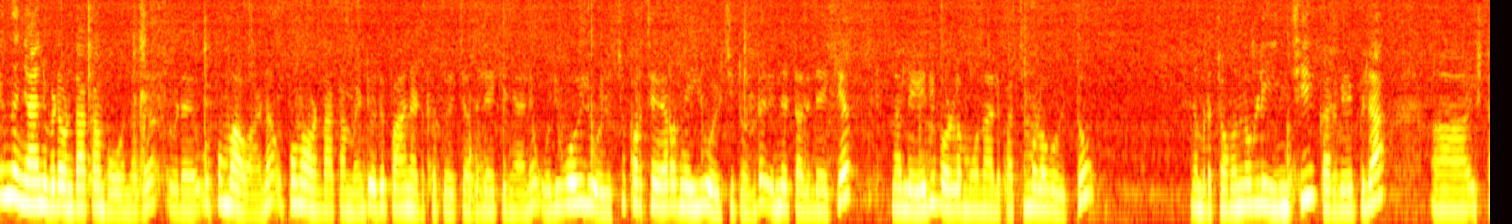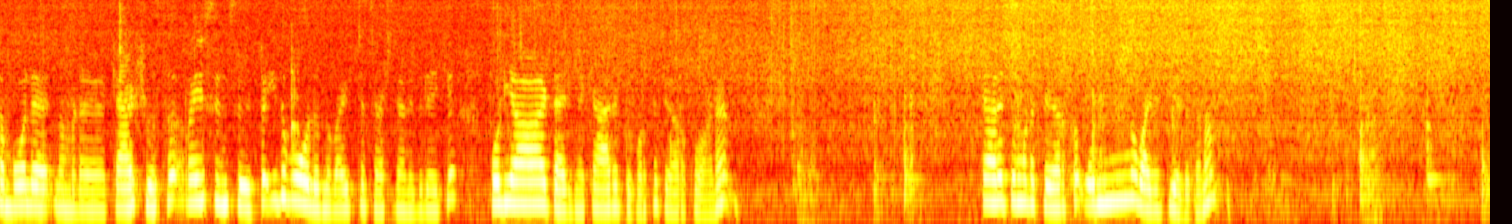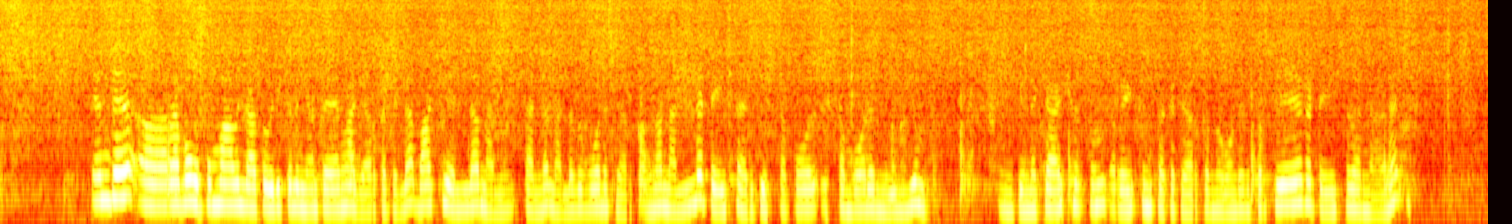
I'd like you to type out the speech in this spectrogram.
ഇന്ന് ഞാനിവിടെ ഉണ്ടാക്കാൻ പോകുന്നത് ഇവിടെ ഉപ്പുമാവാണ്. ഉപ്പുമാവ് ഉണ്ടാക്കാൻ വേണ്ടി ഒരു പാൻ അടുപ്പത്ത് വെച്ച് അതിലേക്ക് ഞാൻ ഒലിവ് ഓയിൽ ഒഴിച്ചു കുറച്ചേറെ നെയ്യ് ഒഴിച്ചിട്ടുണ്ട്. എന്നിട്ട് അതിലേക്ക് നല്ല എരിവുള്ള മൂന്നാൽ പച്ചമുളകും ഇട്ടു. നമ്മുടെ ചുമന്നുള്ളി ഇഞ്ചി കറിവേപ്പില ഇഷ്ടംപോലെ നമ്മുടെ കാഷ്യൂസ് റൈസിൻസ് ഇട്ട് ഇതുപോലൊന്ന് വഴിച്ച ശേഷം ഞാൻ ഇതിലേക്ക് പൊടിയായിട്ടരിഞ്ഞ ക്യാരറ്റ് കുറച്ച് ചേർക്കുവാണ്. ക്യാരറ്റും കൂടെ ചേർത്ത് ഒന്ന് വഴറ്റിയെടുക്കണം. എന്റെ റവ ഉപ്പുമാവിനകത്ത് ഒരിക്കലും ഞാൻ തേങ്ങ ചേർക്കത്തില്ല. ബാക്കിയെല്ലാം നല്ല തന്നെ നല്ലതുപോലെ ചേർക്കും. എന്നാൽ നല്ല ടേസ്റ്റ് ആയിരിക്കും ഇഷ്ടംപോലെ ഇഷ്ടംപോലെ നെയ്യും ഉം, പിന്നെ കാഷ്യസും റേസിൻസൊക്കെ ചേർക്കുന്നത് കൊണ്ട് ഒരു പ്രത്യേക ടേസ്റ്റ് തന്നെയാണ്.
